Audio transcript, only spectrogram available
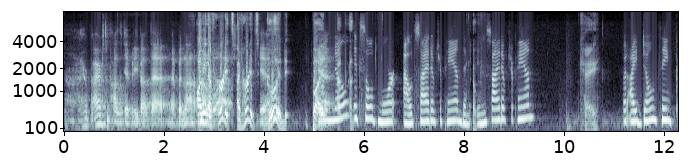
I heard, I heard some positivity about that, but not. I mean, I've a heard lot. it's I've heard it's Yeah. good, but I know uh, it sold more outside of Japan than inside of Japan, okay. but I don't think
